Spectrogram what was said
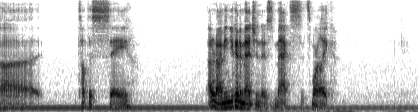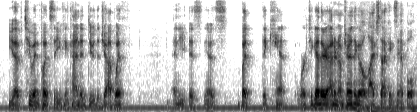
uh, it's hard to say. I don't know. I mean, you could imagine there's max. It's more like you have two inputs that you can kind of do the job with, and you, it's you know it's but they can't work together. I don't know. I'm trying to think of a livestock example.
